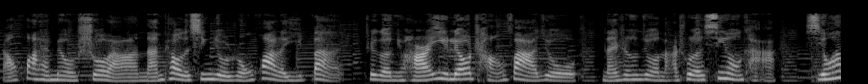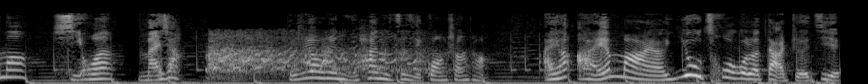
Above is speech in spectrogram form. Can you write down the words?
然后话还没有说完啊，男票的心就融化了一半。这个女孩一撩长发，就男生就拿出了信用卡，喜欢吗？喜欢，买下。可是要是女汉子自己逛商场，哎呀哎呀妈呀，又错过了打折季，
